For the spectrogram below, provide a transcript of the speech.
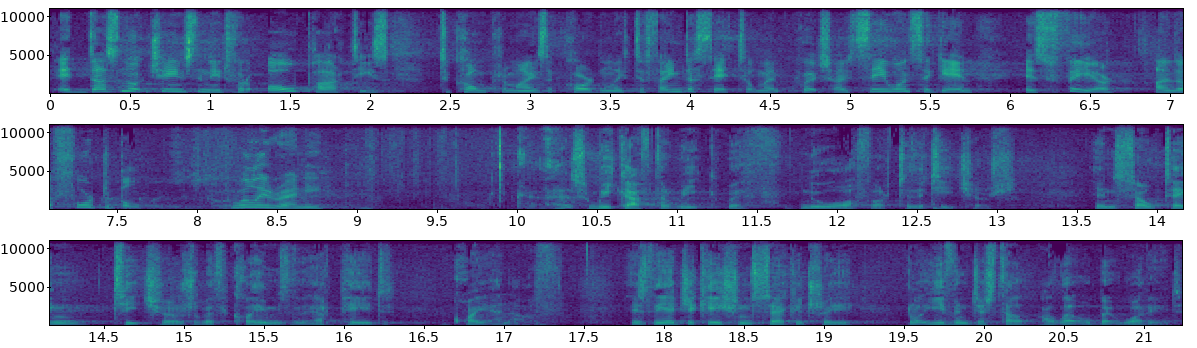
It does not change the need for all parties to compromise accordingly to find a settlement, which I say once again is fair and affordable. Willie Rennie. That's week after week with no offer to the teachers. Insulting teachers with claims that they are paid quite enough. Is the Education Secretary not even just a, a little bit worried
